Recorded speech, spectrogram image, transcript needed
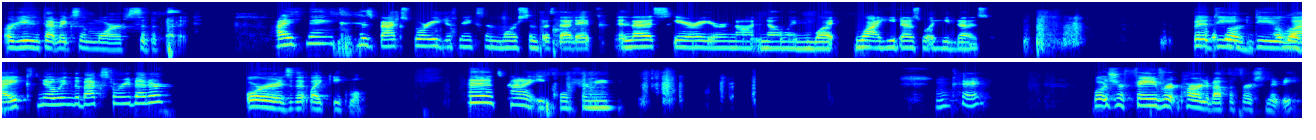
Or do you think that makes him more sympathetic? I think his backstory just makes him more sympathetic, and that it's scarier not knowing what why he does what he does. But do you, like- do you like- like knowing the backstory better? Or is it like equal? And it's kind of equal for me. Okay. What was your favorite part about the first movie?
